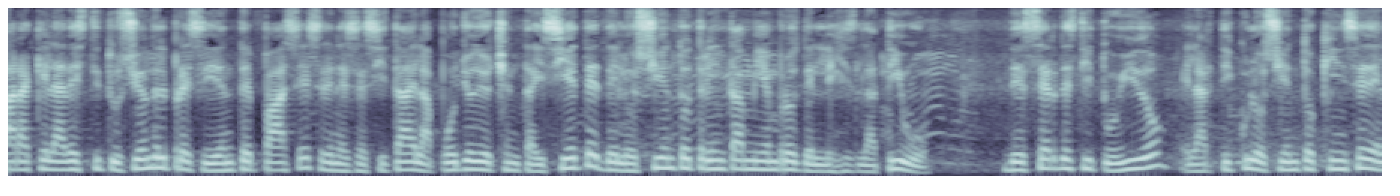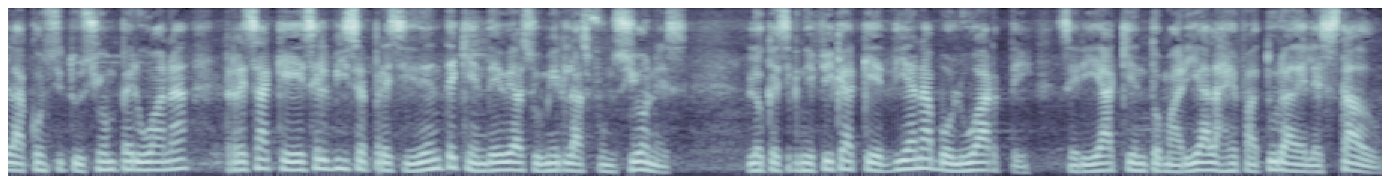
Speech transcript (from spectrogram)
para que la destitución del presidente pase se necesita el apoyo de 87 de los 130 miembros del legislativo. De ser destituido, el artículo 115 de la Constitución peruana reza que es el vicepresidente quien debe asumir las funciones, lo que significa que Diana Boluarte sería quien tomaría la jefatura del Estado.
